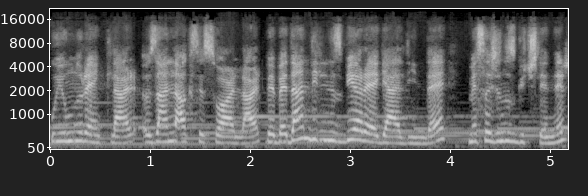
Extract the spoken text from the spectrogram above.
Uyumlu renkler, özenli aksesuarlar ve beden diliniz bir araya geldiğinde mesajınız güçlenir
